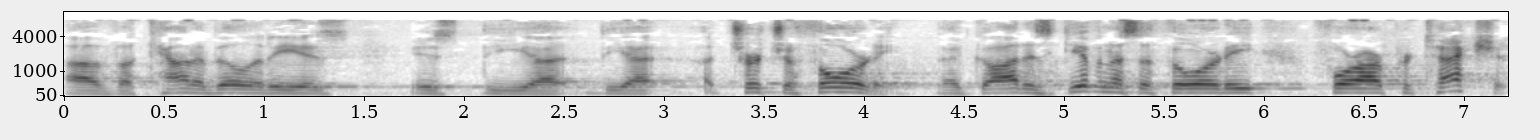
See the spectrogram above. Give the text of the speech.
of accountability is, is the, uh, the uh, church authority, that God has given us authority for our protection.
